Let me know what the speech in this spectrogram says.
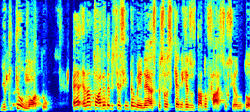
E o que, que eu noto? É, é, na tua área deve ser assim também, né? As pessoas querem resultado fácil, se eu não tô?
